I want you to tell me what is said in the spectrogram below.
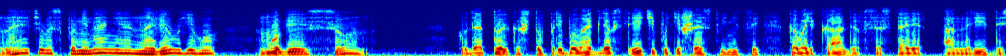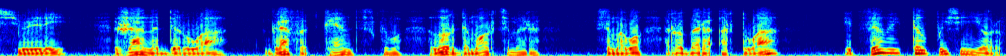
На эти воспоминания навел его Мобисон, куда только что прибыла для встречи путешественницы Кавалькада в составе Анри де Сюллей, Жана де Руа, графа Кентского, лорда Мортимера, самого Робера Артуа и целой толпы сеньоров.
